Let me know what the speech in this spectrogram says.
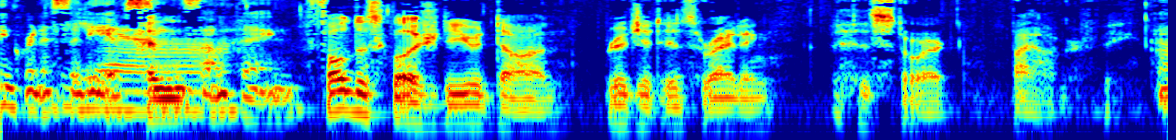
synchronicity of Yeah. seeing something. Full disclosure to you, Dawn, Bridget is writing a historic biography. Oh.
